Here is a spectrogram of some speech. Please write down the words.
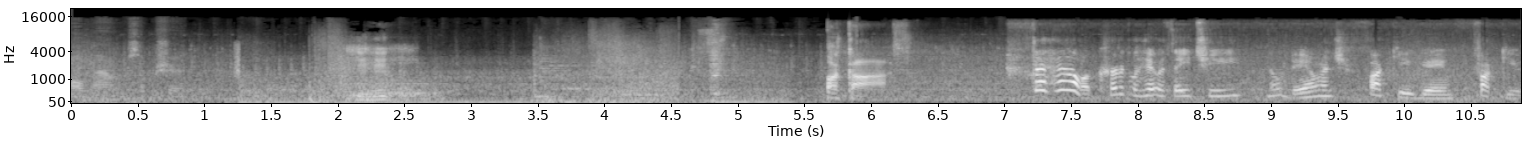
T-32 is super hull down or some shit. Mm-hmm. Fuck off. What the hell? A critical hit with HE? No damage? Fuck you, game. Fuck you.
